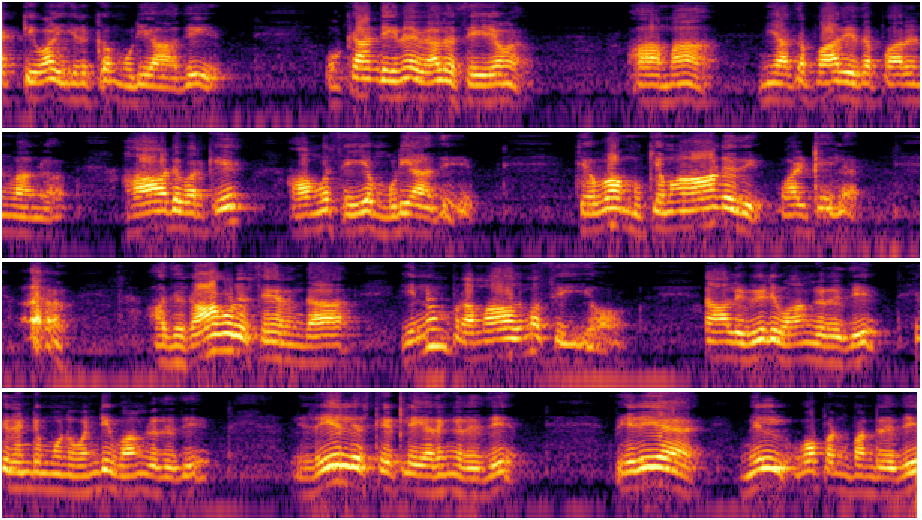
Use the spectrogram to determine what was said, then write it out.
ஆக்டிவாக இருக்க முடியாது. உட்காந்திங்கன்னா வேலை செய்யும். ஆமாம் நீ அதை பாரு இதை பாருன்னுவாங்க. ஹார்டு ஒர்க்கு அவங்க செய்ய முடியாது. செவ்வாய் முக்கியமானது வாழ்க்கையில். அது ராகுட சேர்ந்தால் இன்னும் பிரமாதமாக செய்யும். நாலு வீடு வாங்குறது ரெண்டு மூணு வண்டி வாங்குறது ரியல் எஸ்டேட்டில் இறங்குறது பெரிய மில் ஓப்பன் பண்ணுறது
